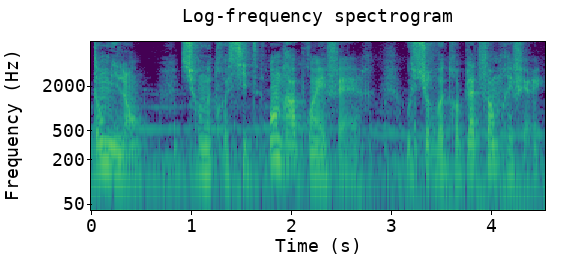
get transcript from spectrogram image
dans Milan sur notre site andra.fr ou sur votre plateforme préférée.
